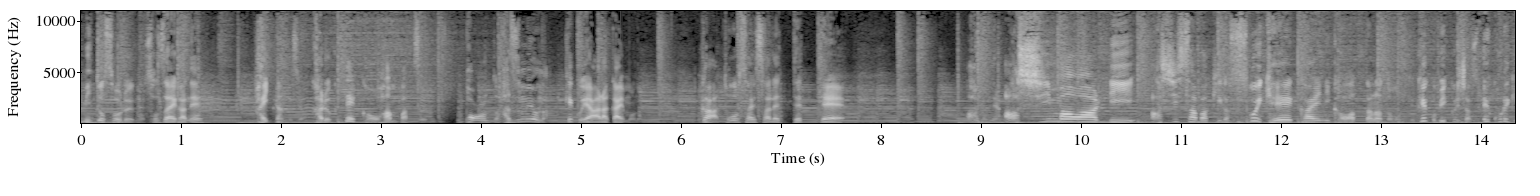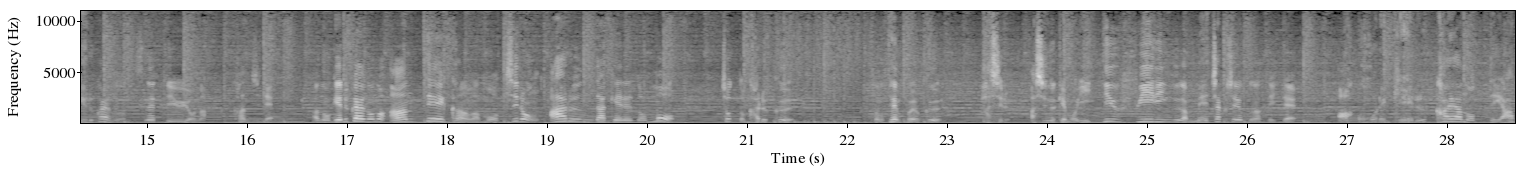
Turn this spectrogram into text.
ミッドソールの素材がね入ったんですよ。軽くて高反発。ポーンと弾むような結構柔らかいものが搭載されててあのね足回り、足さばきがすごい軽快に変わったなと思って結構びっくりしたんです。えこれゲルカヤノなんですねっていうような感じで。あのゲルカヤノの安定感はもちろんあるんだけれどもちょっと軽くそのテンポよく走る足抜けもいいっていうフィーリングがめちゃくちゃ良くなっていてあこれゲルカヤノってやっ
